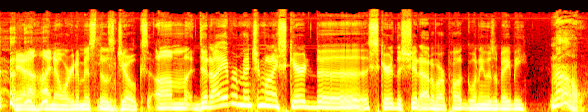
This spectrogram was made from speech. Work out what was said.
yeah, I know we're gonna miss those jokes. Um, did I ever mention when I scared the scared the shit out of our pug when he was a baby? no.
